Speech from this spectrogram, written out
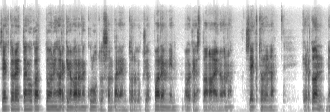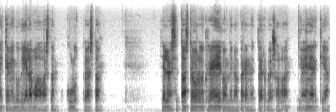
Sektoreittain kun katsoo, niin harkinnanvarainen kulutus on pärjännyt odotuksia paremmin oikeastaan ainoana sektorina. Kertoin ehkä niin kuin vielä vahvasta kuluttajasta Selvästi taas odotuksia heikommin on pärjännyt terveysala ja energia,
